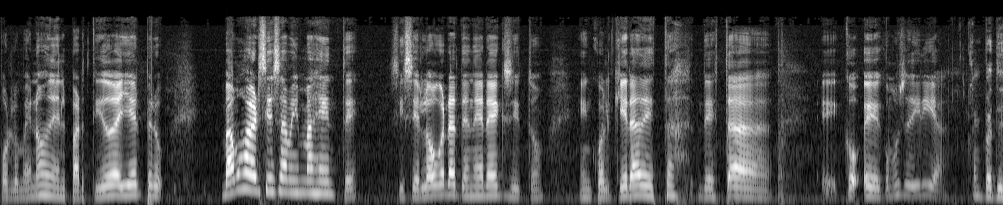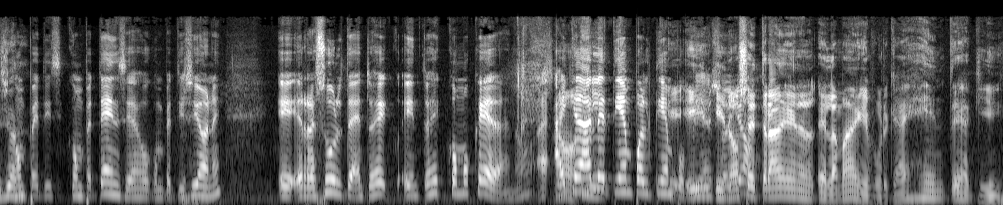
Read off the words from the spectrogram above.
por lo menos en el partido de ayer, pero vamos a ver si esa misma gente, si se logra tener éxito en cualquiera de estas, de estas, eh, co- eh, ¿cómo se diría? competición. competi- competencias o competiciones, eh, resulta, entonces, entonces ¿cómo queda? ¿no? Hay- No, que darle y- tiempo al tiempo, y, y- pienso y no yo. se traen el, el amague, porque hay gente aquí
